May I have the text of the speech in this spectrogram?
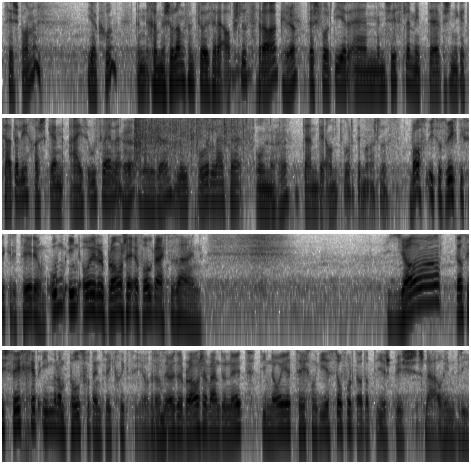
Sehr spannend. Ja, cool. Dann kommen wir schon langsam zu unserer Abschlussfrage. Ja. Du hast vor dir ähm, eine Schüssel mit äh, verschiedenen Zetteln. Du kannst gerne eins auswählen, ja, gerne. laut vorlesen und Aha. dann beantworten im Anschluss. Was ist das wichtigste Kriterium, um in eurer Branche erfolgreich zu sein? Ja, das ist sicher immer am Puls von der Entwicklung zu sein. Oder? Also in mhm. unserer Branche, wenn du nicht die neuen Technologien sofort adaptierst, bist du schnell hinten.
